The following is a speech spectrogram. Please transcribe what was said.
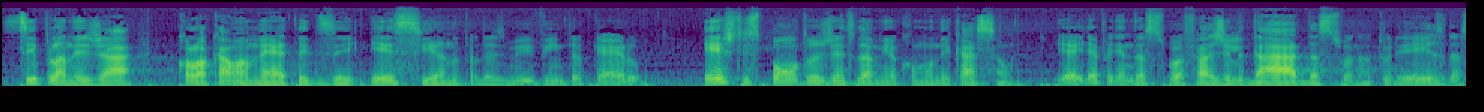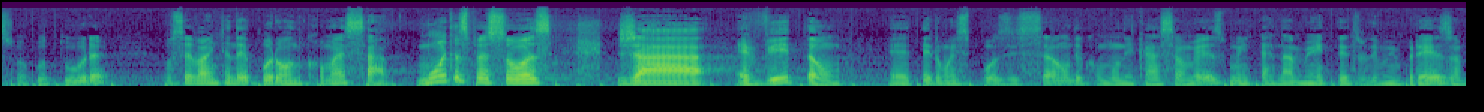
se planejar, colocar uma meta e dizer: esse ano para 2020 eu quero estes pontos dentro da minha comunicação. E aí, dependendo da sua fragilidade, da sua natureza, da sua cultura, você vai entender por onde começar. Muitas pessoas já evitam é, ter uma exposição de comunicação, mesmo internamente, dentro de uma empresa,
